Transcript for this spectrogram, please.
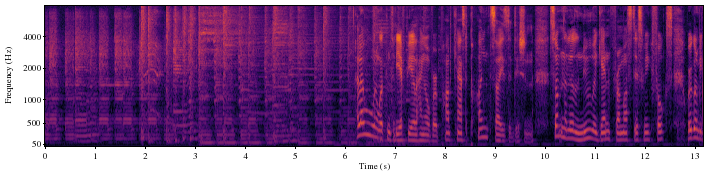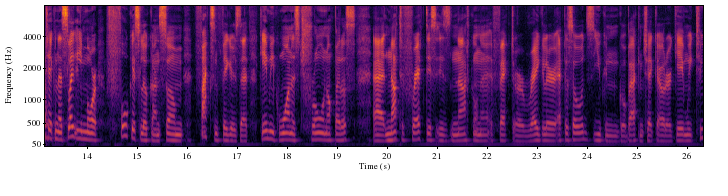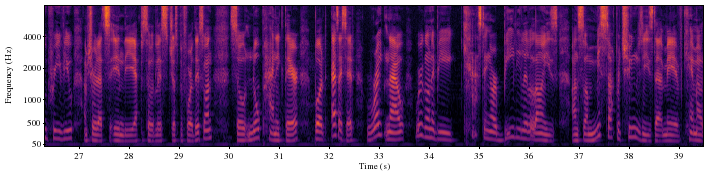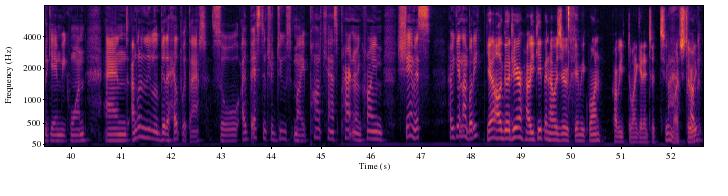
Hello and welcome to the FPL Hangover Podcast Pint Sized Edition. Something a little new again from us this week, folks. We're going to be taking a slightly more focused look on some facts and figures that Game Week 1 has thrown up at us. Uh, not to fret, this is not going to affect our regular episodes. You can go back and check out our Game Week 2 preview. I'm sure that's in the episode list just before this one. So no panic there. But as I said, right now we're going to be casting our beady little eyes on some missed opportunities that may have come out of game week one and i'm going to need a little bit of help with that. So i best introduce my podcast partner in crime Seamus. How are you getting on buddy? Yeah all good here. How are you keeping? How was your game week one? Probably don't want to get into it too ah, much do we?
